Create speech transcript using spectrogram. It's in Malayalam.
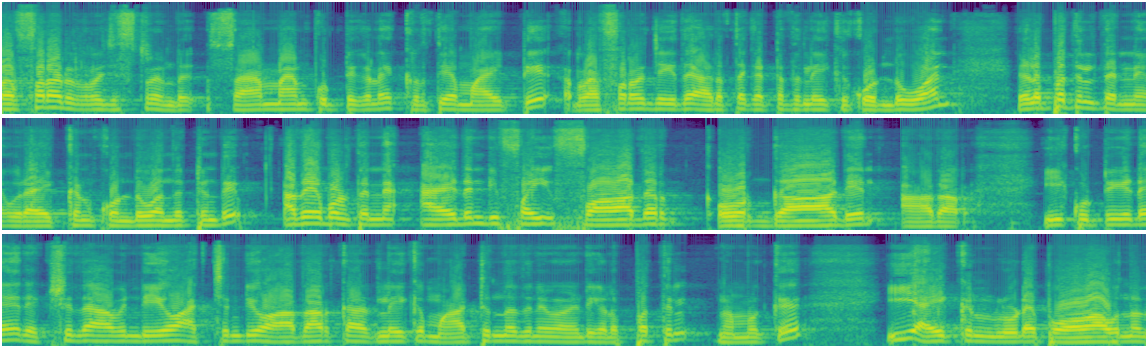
റെഫറൽ രജിസ്റ്റർ ഉണ്ട്. സാം മാം കുട്ടികളെ കൃത്യമായിട്ട് റെഫർ ചെയ്ത് അടുത്ത ഘട്ടത്തിലേക്ക് കൊണ്ടുപോകാൻ എളുപ്പത്തിൽ തന്നെ ഒരു ഐക്കൺ കൊണ്ടുവന്നിട്ടുണ്ട്. അതേപോലെ തന്നെ identify father or guardian Aadhaar. ഈ കുട്ടിയുടെ രക്ഷിതാവിന്റെയോ അച്ഛന്റെയോ ആധാർ കാർഡിലേക്ക് മാറ്റുന്നതിന് വേണ്ടി എളുപ്പത്തിൽ നമുക്ക് ഈ ഐക്കണിലൂടെ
